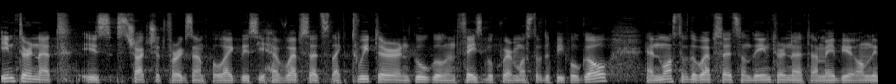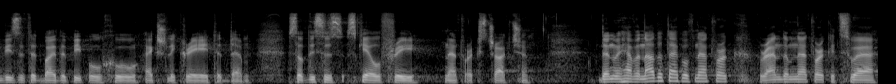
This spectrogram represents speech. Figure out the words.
internet is structured, for example, like this. You have websites like Twitter and Google and Facebook where most of the people go, and most of the websites on the internet are maybe only visited by the people who actually created them. So this is scale-free network structure. Then we have another type of network, random network. It's where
